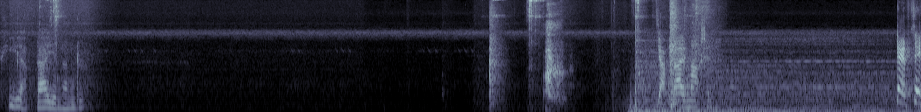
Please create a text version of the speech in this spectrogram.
พี่อยากได้อย่างนั้นหรือ บสิ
